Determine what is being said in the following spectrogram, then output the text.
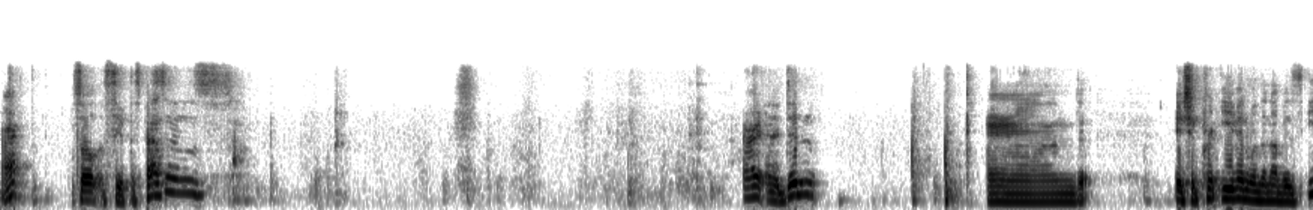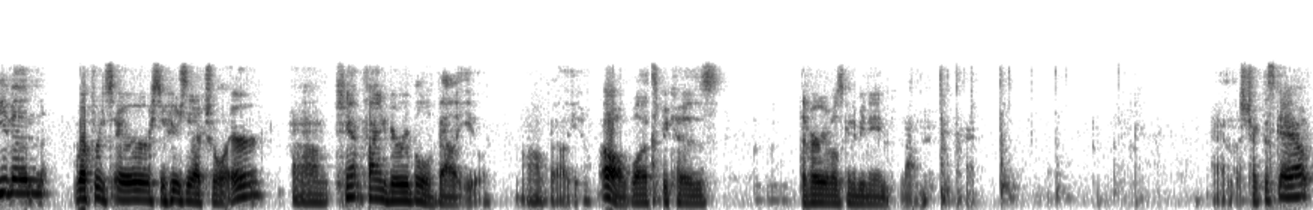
All right, so let's see if this passes. All right, and it didn't. And it should print even when the num is even. Reference error, so here's the actual error. Um, can't find variable value. Oh, value. Oh, well, that's because the variable is going to be named num. Right. And let's check this guy out.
